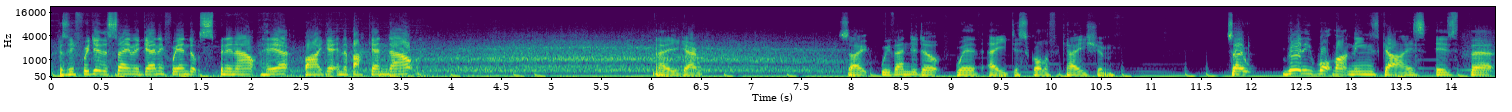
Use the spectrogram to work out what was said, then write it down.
Because if we do the same again, if we end up spinning out here by getting the back end out, there you go. So we've ended up with a disqualification. So really what that means, guys, is that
